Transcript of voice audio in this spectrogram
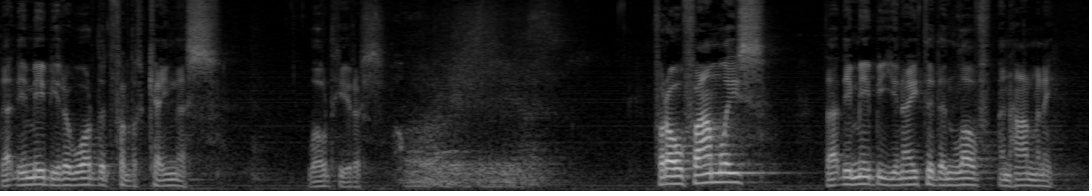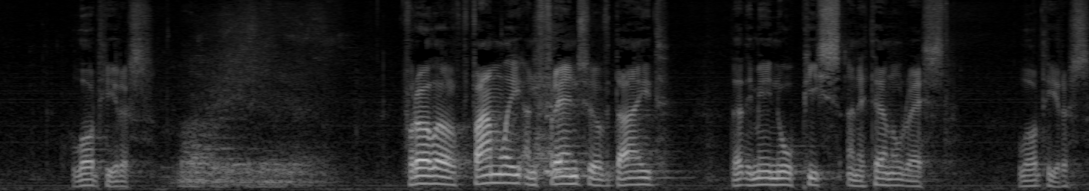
that they may be rewarded for their kindness. Lord, hear us. For all families, that they may be united in love and harmony. Lord, hear us. For all our family and friends who have died, that they may know peace and eternal rest. Lord, hear us.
